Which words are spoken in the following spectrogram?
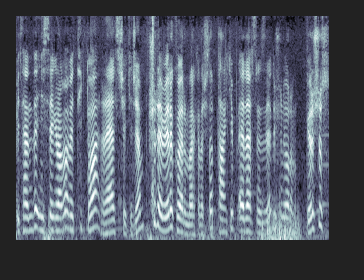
Bir tane de Instagram'a ve TikTok'a Reels çekeceğim. Şuraya bir yere koyarım arkadaşlar. Takip edersiniz diye düşünüyorum. Görüşürüz.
